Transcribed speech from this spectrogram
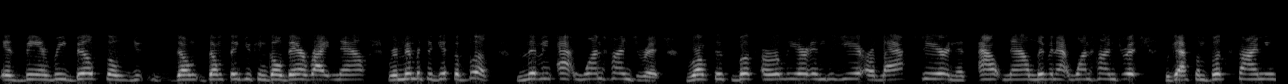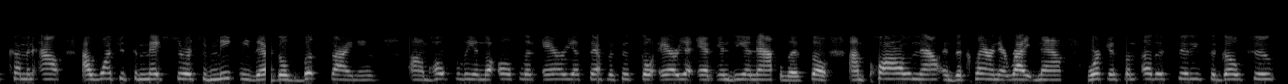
is being rebuilt, so you don't don't think you can go there right now. Remember to get the book, Living at 100. Wrote this book earlier in the year or last year, and it's out now. Living at 100. We got some book signings coming out. I want you to make sure to meet me there. Those book signings, um, hopefully in the Oakland area, San Francisco area, and Indianapolis. So I'm calling out and declaring it right now. Working some other cities to go to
